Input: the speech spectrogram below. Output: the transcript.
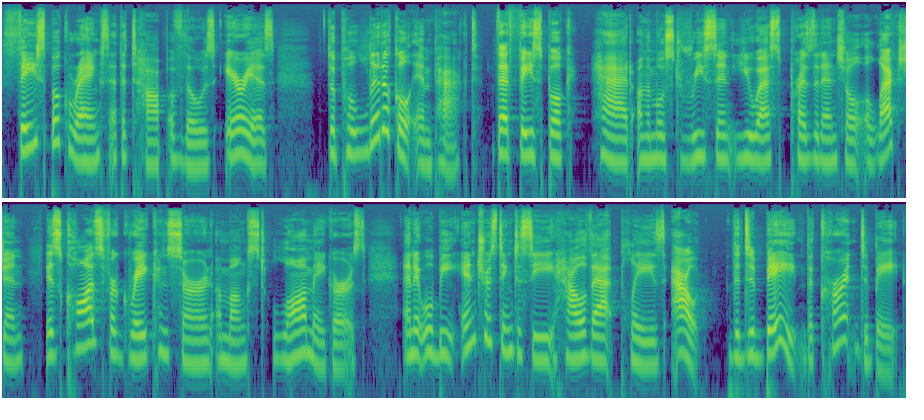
Facebook ranks at the top of those areas. The political impact that Facebook had on the most recent US presidential election is cause for great concern amongst lawmakers, and it will be interesting to see how that plays out. The debate, the current debate,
